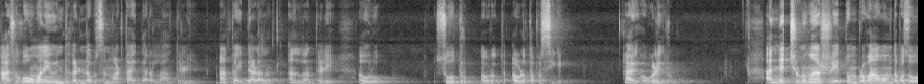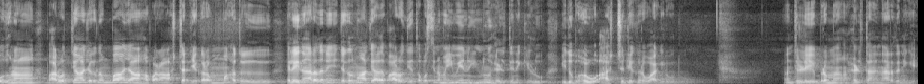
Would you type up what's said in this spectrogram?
ಆ ಸುಕೋಮಲೆಯು ಇಂಥ ಕಠಿಣ ತಪಸ್ಸನ್ನು ಮಾಡ್ತಾ ಇದ್ದಾರಲ್ಲ ಅಂಥೇಳಿ ಮಾಡ್ತಾ ಇದ್ದಾಳ ಅಲ್ಲ ಅಂಥೇಳಿ ಅವರು ಸೋತರು, ಅವರ ಅವಳ ತಪಸ್ಸಿಗೆ. ಹಾಗೆ ಹೊಗಳಿದರು. ಅನ್ಯಚ್ಛೃಣು ಮಹರ್ಷೇತ್ವಂ ಪ್ರಭಾವಂ ತಪಸೋಧುನಾ ಪಾರ್ವತ್ಯ ಜಗದಂಬಾಯಾ ಪರಾಶ್ಚರ್ಯಕರಂ ಮಹತ್ ಎಲೆ ನಾರದನೆ ಜಗನ್ಮಾತೆಯಾದ ಪಾರ್ವತಿಯ ತಪಸ್ಸಿನ ಮಹಿಮೆಯನ್ನು ಇನ್ನೂ ಹೇಳ್ತೇನೆ ಕೇಳು, ಇದು ಬಹು ಆಶ್ಚರ್ಯಕರವಾಗಿರುವುದು ಅಂಥೇಳಿ ಬ್ರಹ್ಮ ಹೇಳ್ತಾನೆ ನಾರದನಿಗೆ.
